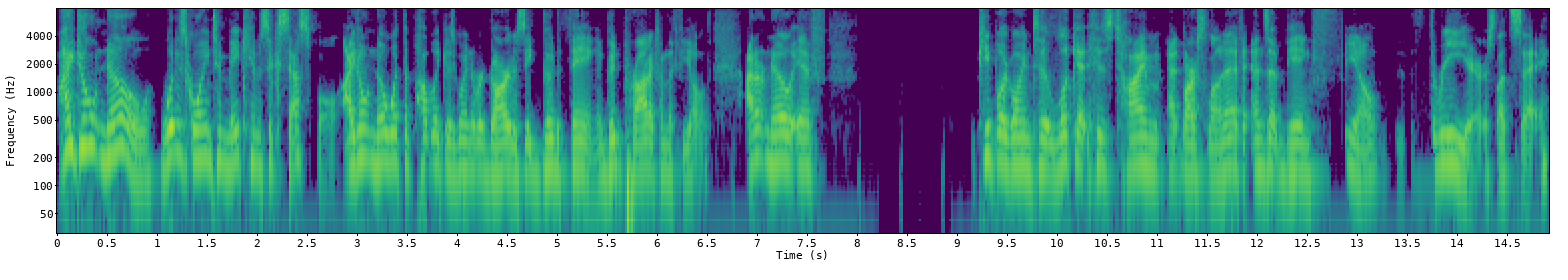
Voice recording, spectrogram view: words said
I don't know what is going to make him successful. I don't know what the public is going to regard as a good thing, a good product on the field. I don't know if people are going to look at his time at Barcelona if it ends up being, you know, 3 years, let's say.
